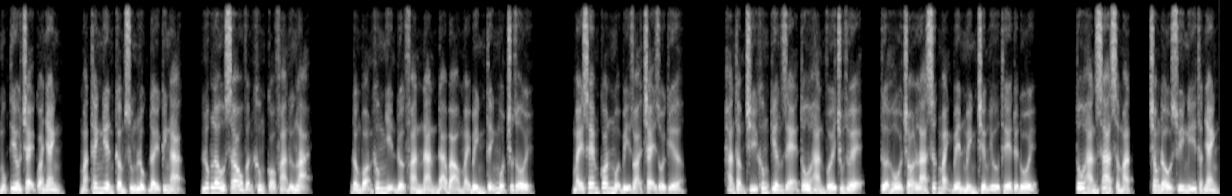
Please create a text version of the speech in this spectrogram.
mục tiêu chạy quá nhanh, mặt thanh niên cầm súng lục đầy kinh ngạc, lúc lâu sau vẫn không có phản ứng lại. Đồng bọn không nhịn được phàn nàn đã bảo mày bình tĩnh một chút rồi. Mày xem con muội bị dọa chạy rồi kìa. Hắn thậm chí không kiêng rẻ tô hàn với trung duệ, tựa hồ cho là sức mạnh bên mình chiếm ưu thế tuyệt đối. Tô hàn xa sờ mặt, trong đầu suy nghĩ thật nhanh.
